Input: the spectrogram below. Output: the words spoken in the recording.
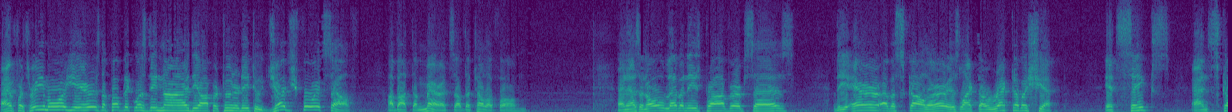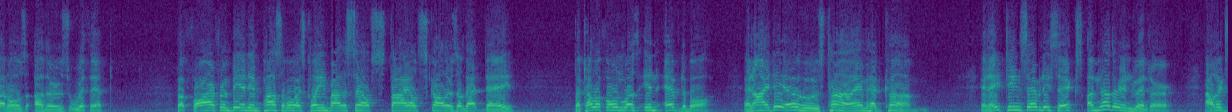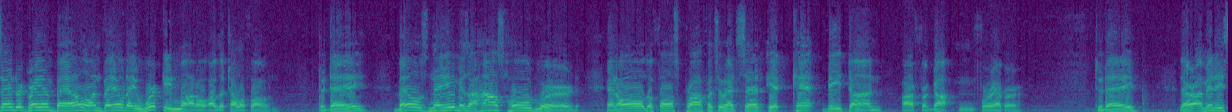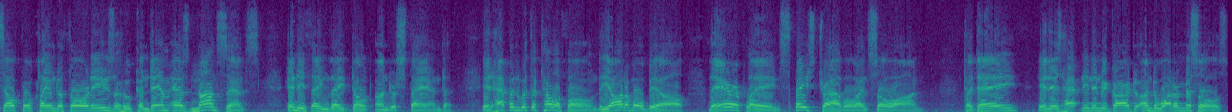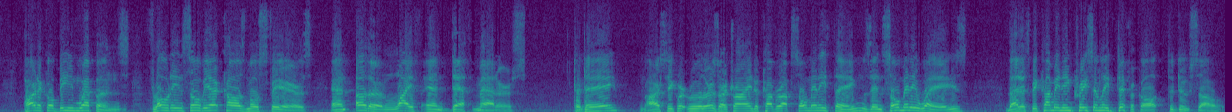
and for three more years the public was denied the opportunity to judge for itself about the merits of the telephone. And as an old Lebanese proverb says, the error of a scholar is like the wreck of a ship. It sinks and scuttles others with it but far from being impossible as claimed by the self-styled scholars of that day, the telephone was inevitable, an idea whose time had come. In 1876 another inventor, Alexander Graham Bell, unveiled a working model of the telephone. Today Bell's name is a household word, and all the false prophets who had said it can't be done are forgotten forever. Today there are many self-proclaimed authorities who condemn as nonsense anything they don't understand. It happened with the telephone, the automobile, the airplane, space travel, and so on. Today it is happening in regard to underwater missiles, particle beam weapons, floating Soviet cosmospheres, and other life and death matters. Today our secret rulers are trying to cover up so many things in so many ways that it's becoming increasingly difficult to do so.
